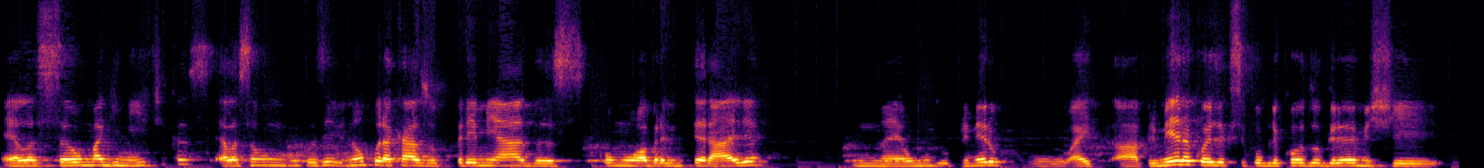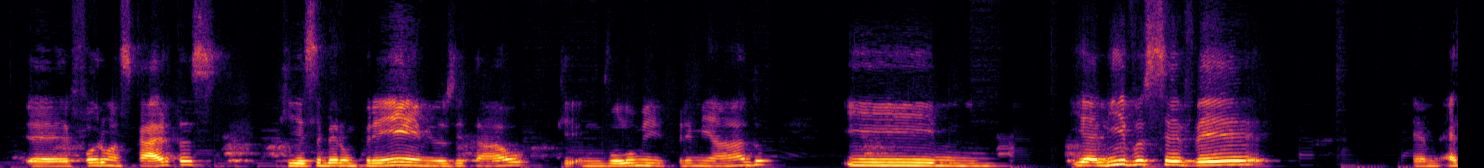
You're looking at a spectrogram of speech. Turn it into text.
Elas são magníficas, elas são, inclusive, não por acaso premiadas como obra literária. Né? Um, o primeiro, a primeira coisa que se publicou do Gramsci é, foram as cartas, que receberam prêmios e tal, um volume premiado. E, e ali você vê é, é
